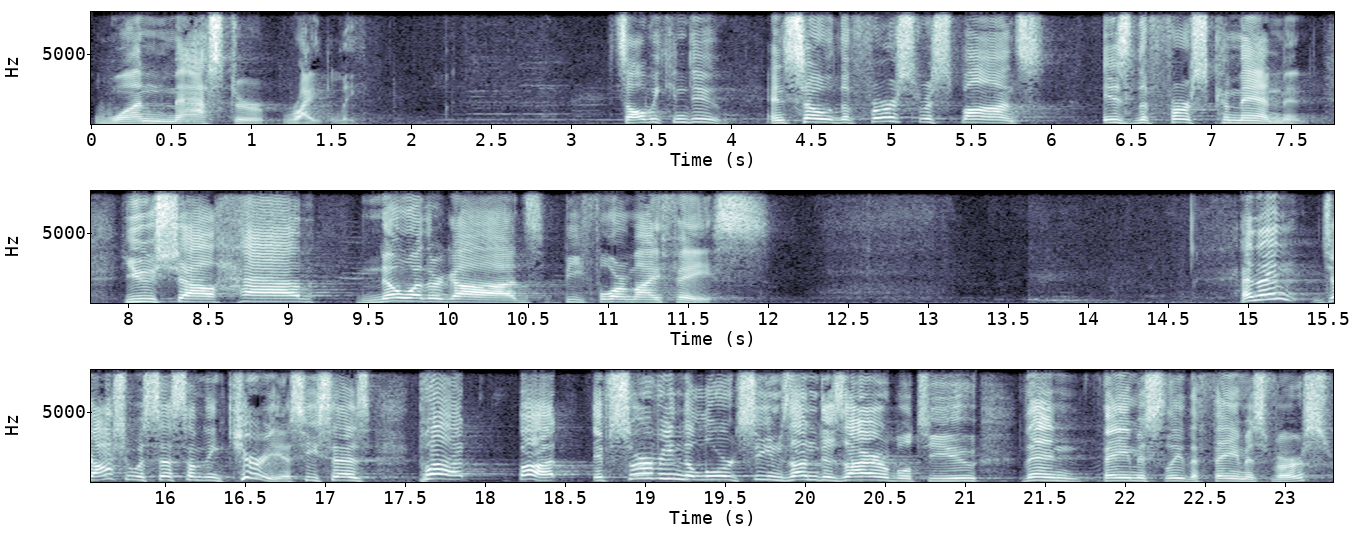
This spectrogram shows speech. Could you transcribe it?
one master rightly. That's all we can do. And so the first response is the first commandment You shall have no other gods before my face. And then Joshua says something curious. He says, But, but, if serving the Lord seems undesirable to you, then famously, the famous verse,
